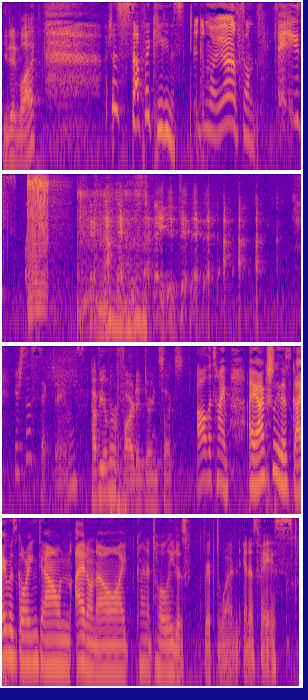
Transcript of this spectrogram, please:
You did what? I was just suffocating and sticking my ass on his face. you did it. You're so sick, James. Have you ever farted during sex? all the time. I actually, this guy was going down. I don't know. I kind of totally just ripped one in his face.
